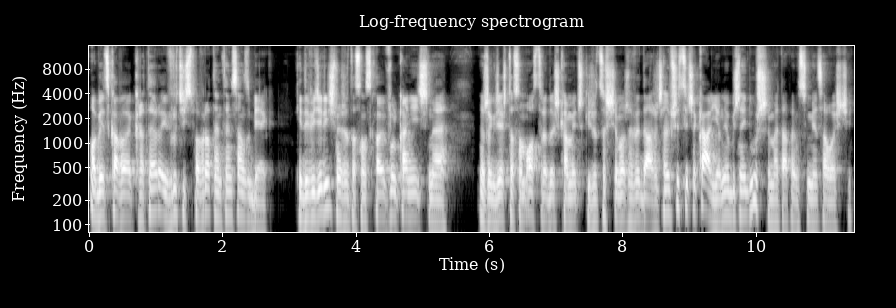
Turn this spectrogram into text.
Obiec kawałek krateru i wrócić z powrotem ten sam zbieg. Kiedy wiedzieliśmy, że to są skały wulkaniczne, że gdzieś to są ostre dość kamyczki, że coś się może wydarzyć, ale wszyscy czekali. On miał być najdłuższym etapem w sumie całości.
